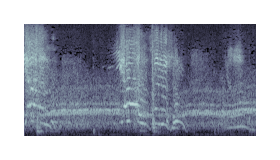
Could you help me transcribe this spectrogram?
Yalan! Yalan söylüyorsun! Yalan!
